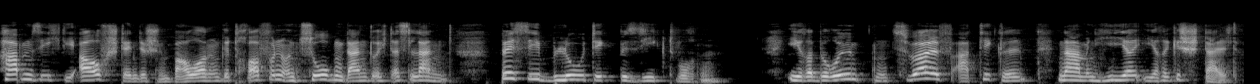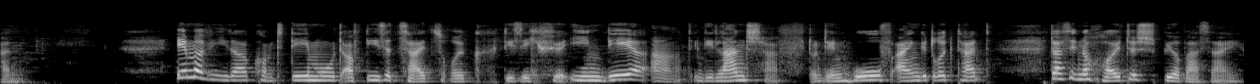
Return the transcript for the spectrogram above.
haben sich die aufständischen Bauern getroffen und zogen dann durch das Land, bis sie blutig besiegt wurden. Ihre berühmten zwölf Artikel nahmen hier ihre Gestalt an. Immer wieder kommt Demut auf diese Zeit zurück, die sich für ihn derart in die Landschaft und den Hof eingedrückt hat, dass sie noch heute spürbar sei.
